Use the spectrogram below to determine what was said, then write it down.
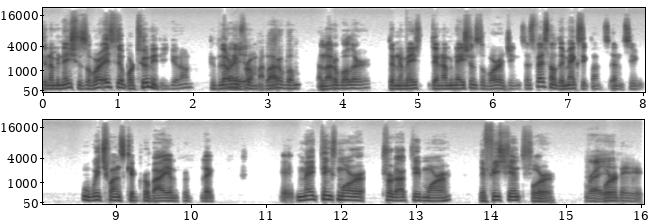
denominations, or it's the opportunity, you know, learning right. from a lot of them, a lot of other denominations of origins, especially the Mexicans, and see which ones can provide and like eh, make things more productive, more efficient for right. for the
